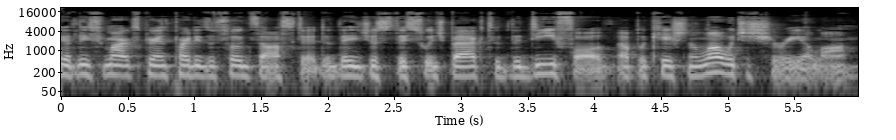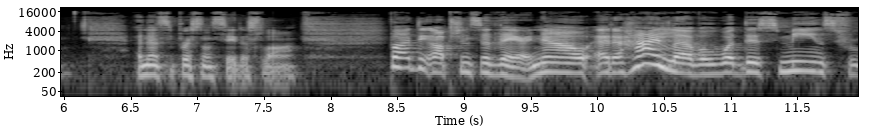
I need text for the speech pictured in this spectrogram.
at least from our experience, parties are so exhausted. They just, they switch back to the default application of law, which is Sharia law. And that's the personal status law. But the options are there. Now, at a high level, what this means for,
